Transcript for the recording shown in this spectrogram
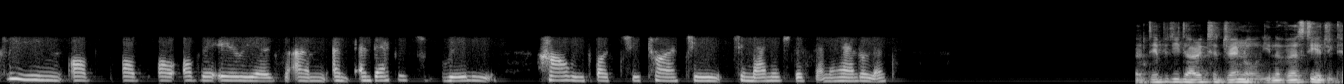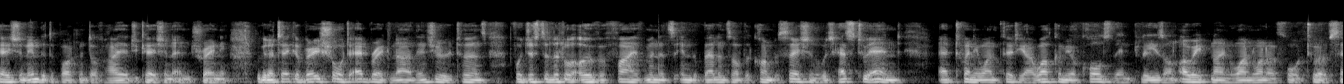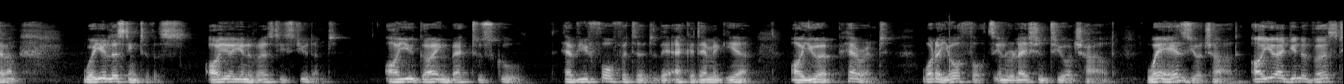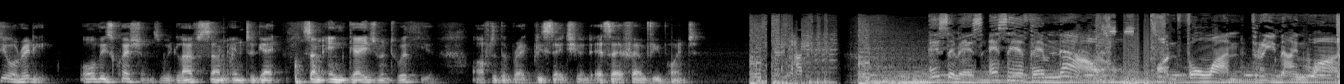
clean of of of, of the areas, um, and and that is really how we've got to try to to manage this and handle it. Deputy Director General, University Education in the Department of Higher Education and Training. We're going to take a very short ad break now, and then she returns for just a little over five minutes in the balance of the conversation, which has to end at 21.30. I welcome your calls then, please, on 0891 104 207. Were you listening to this? Are you a university student? Are you going back to school? Have you forfeited the academic year? Are you a parent? What are your thoughts in relation to your child? Where is your child? Are you at university already? All these questions. We'd love some, interga- some engagement with you after the break. Please stay tuned. SAFM Viewpoint. SMS SAFM now on 41391.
